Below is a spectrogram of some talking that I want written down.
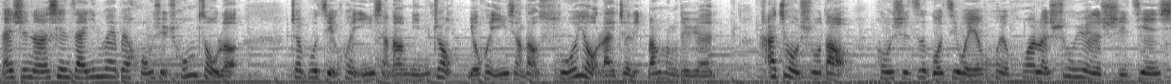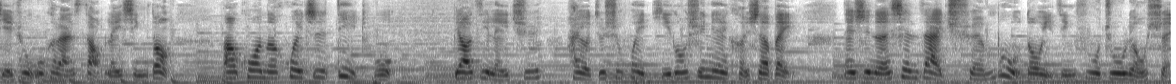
但是呢，现在因为被洪水冲走了，这不仅会影响到民众，也会影响到所有来这里帮忙的人。”他就说到：“红十字国际委员会花了数月的时间协助乌克兰扫雷行动。”包括呢绘制地图、标记雷区，还有就是会提供训练和设备。但是呢，现在全部都已经付诸流水。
